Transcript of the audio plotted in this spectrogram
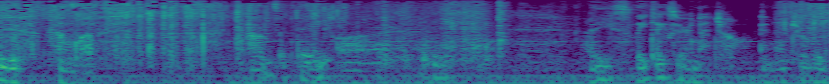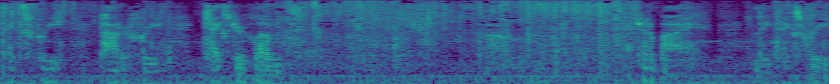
These some gloves. Um, but they are, are these latex or natural? Natural latex free, powder free, texture gloves. Um, I try to buy latex free,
